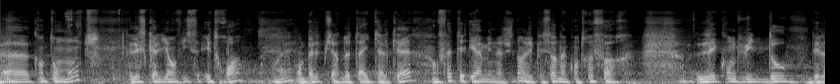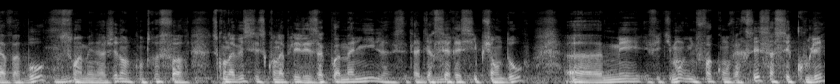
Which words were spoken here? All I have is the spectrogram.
Euh, quand on monte, l'escalier en vis étroit, en belle pierre de taille calcaire, en fait, est aménagé dans l'épaisseur d'un contrefort. Les conduites d'eau des lavabos sont aménagées dans le contrefort. Ce qu'on avait, c'est ce qu'on appelait les aquamaniles, c'est-à-dire ces récipients d'eau. Euh, mais effectivement, une fois conversé, ça s'écoulait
